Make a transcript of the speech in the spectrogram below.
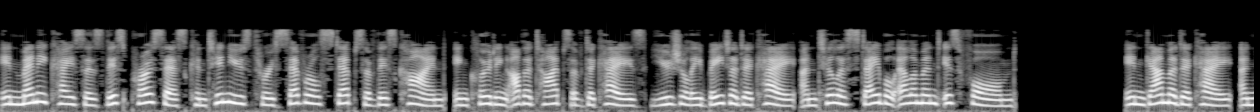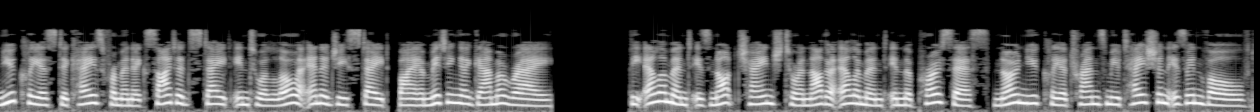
In many cases this process continues through several steps of this kind, including other types of decays usually beta decay until a stable element is formed. In gamma decay, a nucleus decays from an excited state into a lower energy state, by emitting a gamma ray. The element is not changed to another element in the process no nuclear transmutation is involved.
